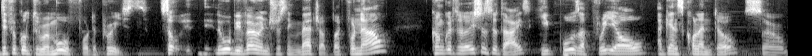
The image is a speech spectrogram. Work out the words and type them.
difficult to remove for the priests. So it, it will be a very interesting matchup. But for now, congratulations to Thijs. He pulls a 3-0 against Kolento. so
